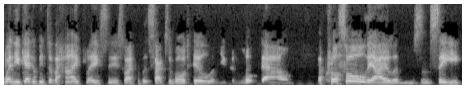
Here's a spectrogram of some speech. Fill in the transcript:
when you get up into the high places, like up at Saxavord Hill, and you can look down across all the islands and see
